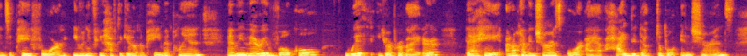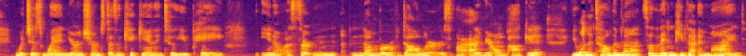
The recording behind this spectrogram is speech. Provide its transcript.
and to pay for, even if you have to get on a payment plan, and be very vocal with your provider that, hey, I don't have insurance or I have high deductible insurance, which is when your insurance doesn't kick in until you pay, you know, a certain number of dollars out of your own pocket. You want to tell them that so that they can keep that in mind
